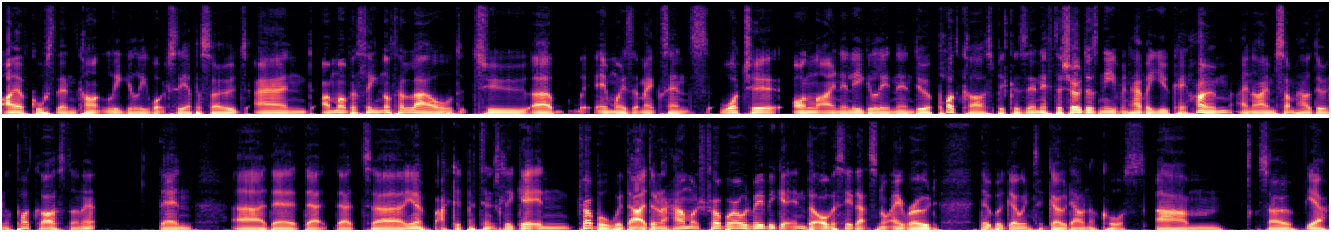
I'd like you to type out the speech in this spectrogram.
I of course then can't legally watch the episodes, and I'm obviously not allowed to, uh, in ways that make sense, watch it online illegally and then do a podcast. Because then, if the show doesn't even have a UK home, and I'm somehow doing a podcast on it, then uh, that that that uh, you know I could potentially get in trouble with that. I don't know how much trouble I would maybe get in, but obviously that's not a road that we're going to go down, of course. Um, so yeah.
